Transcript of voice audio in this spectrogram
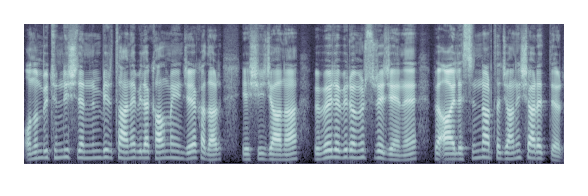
onun bütün dişlerinin bir tane bile kalmayıncaya kadar yaşayacağına ve böyle bir ömür süreceğine ve ailesinin artacağını işarettir.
